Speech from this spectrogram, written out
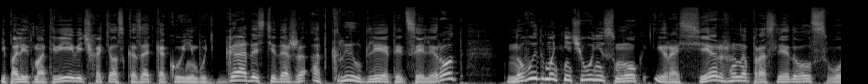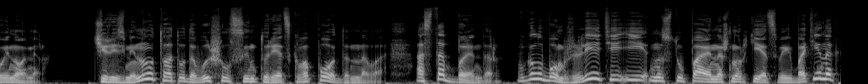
Ипполит Матвеевич хотел сказать какую-нибудь гадость и даже открыл для этой цели рот, но выдумать ничего не смог и рассерженно проследовал свой номер. Через минуту оттуда вышел сын турецкого подданного, Остап Бендер, в голубом жилете и, наступая на шнурки от своих ботинок,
